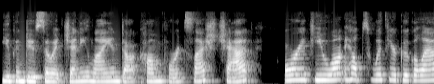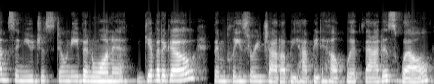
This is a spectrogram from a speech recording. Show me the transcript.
You can do so at jennylyon.com forward slash chat. Or if you want help with your Google Ads and you just don't even want to give it a go, then please reach out. I'll be happy to help with that as well.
